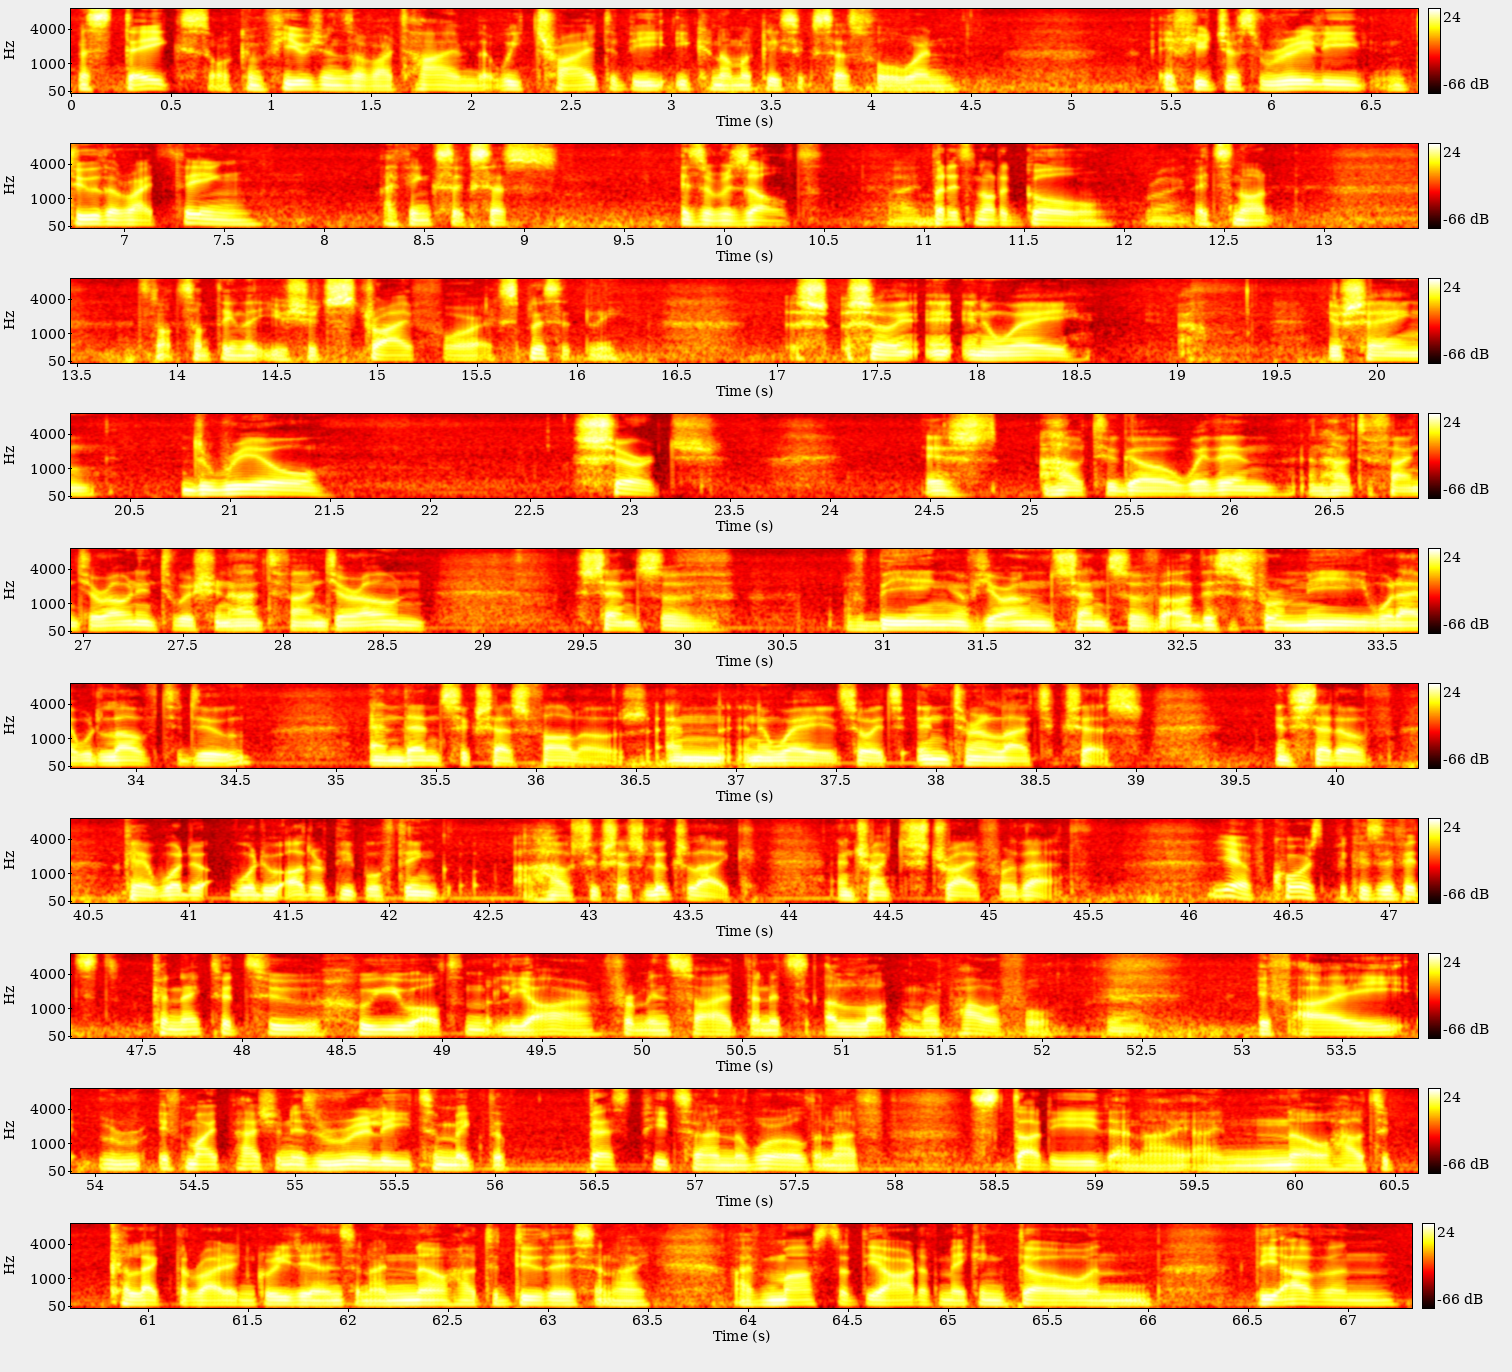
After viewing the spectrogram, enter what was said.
mistakes or confusions of our time that we try to be economically successful when if you just really do the right thing, I think success is a result Right. but it's not a goal. Right. It's not. It's not something that you should strive for explicitly. So in, in a way, you're saying the real search is how to go within and how to find your own intuition, how to find your own sense of of being, of your own sense of oh, this is for me what I would love to do, and then success follows. And in a way, so it's internalized success instead of okay, what do what do other people think how success looks like, and trying to strive for that. Yeah, of course, because if it's connected to who you ultimately are from inside, then it's a lot more powerful. Yeah. If I, if my passion is really to make the best pizza in the world, and I've studied and I, I know how to collect the right ingredients and I know how to do this and I, I've mastered the art of making dough and the oven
